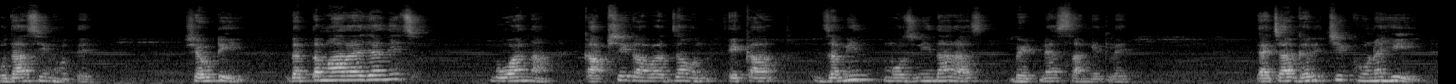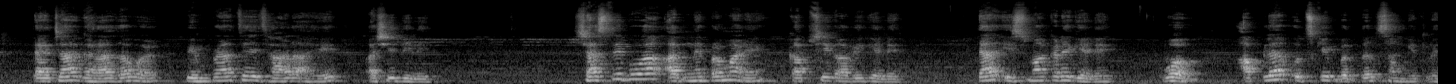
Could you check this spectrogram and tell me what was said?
उदासीन होते. शेवटी दत्त महाराजांनीच बुवांना कापशी गावात जाऊन एका जमीन मोजणीदारास भेटण्यास सांगितले. त्याच्या घरची खूणही त्याच्या घराजवळ पिंपळाचे झाड आहे अशी दिली. शास्त्रीबुवा आज्ञेप्रमाणे कापशी गावी गेले. त्या इस्माकडे गेले व आपल्या उचकीबद्दल सांगितले.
